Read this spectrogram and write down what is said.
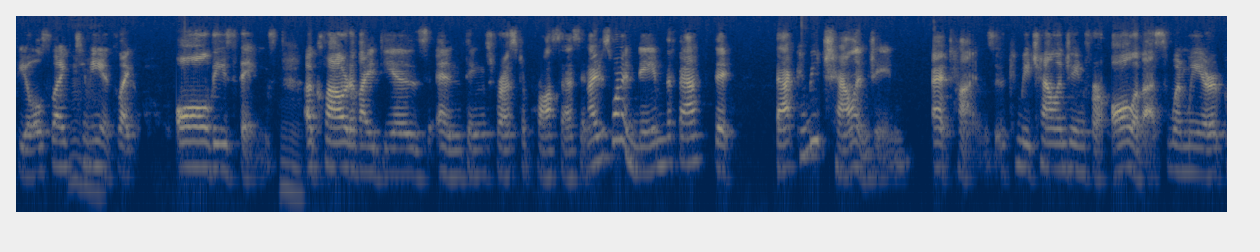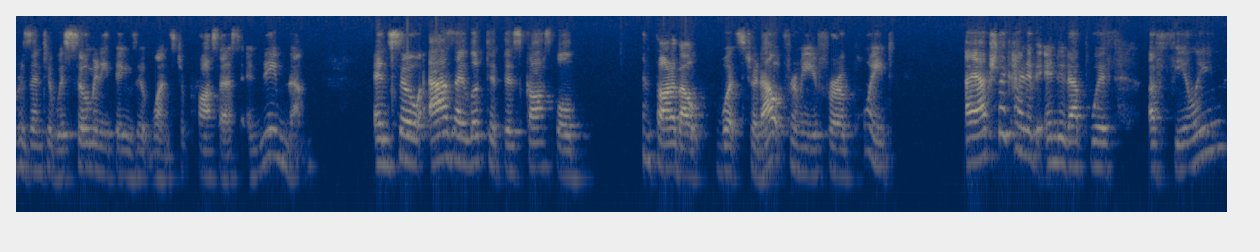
feels like mm-hmm. to me. Mm-hmm. It's like all these things, mm. a cloud of ideas and things for us to process. And I just want to name the fact that that can be challenging at times. It can be challenging for all of us when we are presented with so many things at once to process and name them. And so as I looked at this gospel and thought about what stood out for me for a point, I actually kind of ended up with a feeling,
